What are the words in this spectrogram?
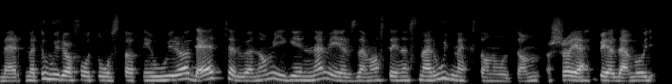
mert, mert újra fotóztatni újra, de egyszerűen amíg én nem érzem azt, én ezt már úgy megtanultam a saját példám, hogy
